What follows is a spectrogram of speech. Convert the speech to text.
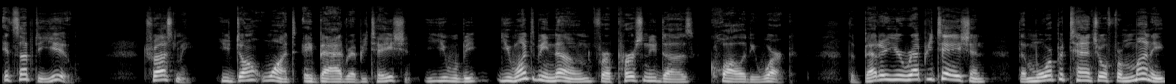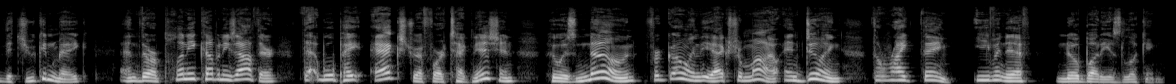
It's up to you. Trust me, you don't want a bad reputation. You will be you want to be known for a person who does quality work. The better your reputation, the more potential for money that you can make, and there are plenty of companies out there that will pay extra for a technician who is known for going the extra mile and doing the right thing, even if nobody is looking.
